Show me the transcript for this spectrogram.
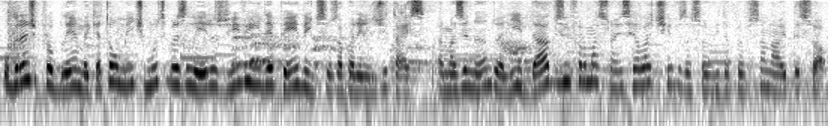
O grande problema é que atualmente muitos brasileiros vivem e dependem de seus aparelhos digitais, armazenando ali dados e informações relativas à sua vida profissional e pessoal,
